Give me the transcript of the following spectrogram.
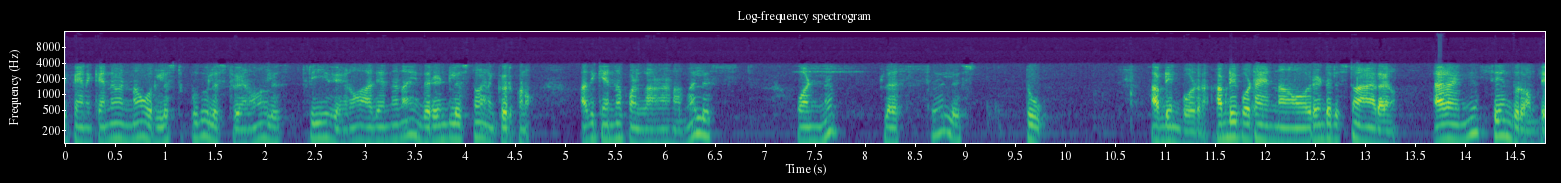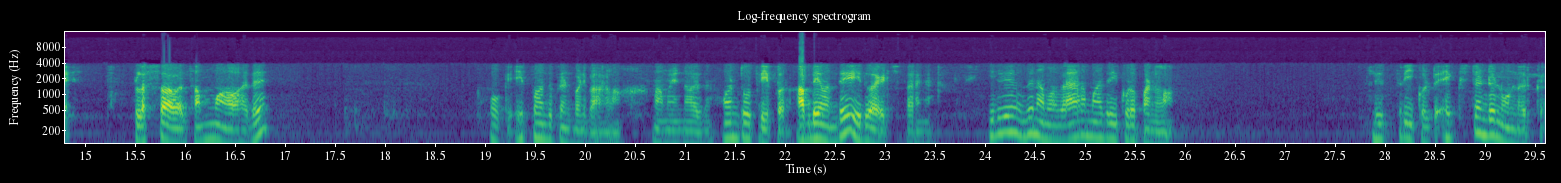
இப்போ எனக்கு என்ன வேணும்னா ஒரு லிஸ்ட் புது லிஸ்ட் வேணும் லிஸ்ட் த்ரீ வேணும். அது என்னன்னா இந்த ரெண்டு லிஸ்ட்டும் எனக்கு இருக்கணும். அதுக்கு என்ன பண்ணலாம்னா நம்ம லிஸ்ட் ஒன்று ப்ளஸ் லிஸ்ட் டூ அப்படின்னு போடுறேன். அப்படி போட்டால் என்ன ஆகும்? ரெண்டு லிஸ்ட்டும் ஆட் ஆகும் ஆட் ஆகி சேர்ந்துடும் அப்படியே. ப்ளஸ் ஆகாது சம் ஆகாது. ஓகே இப்போ வந்து பிரிண்ட் பண்ணி பார்க்கலாம். நம்ம என்ன வருது? ஒன் டூ த்ரீ ஃபோர் அப்படியே வந்து இது ஆயிடுச்சு பாருங்க. இதுவே வந்து நம்ம வேற மாதிரி கூட பண்ணலாம். லிஸ்ட் த்ரீ ஈக்குவல் டு எக்ஸ்டெண்டுன்னு ஒன்று இருக்கு.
